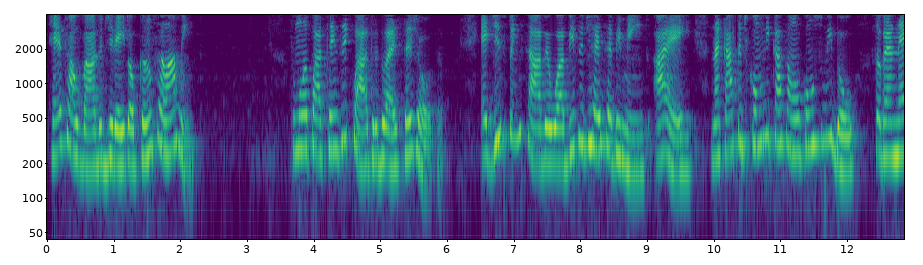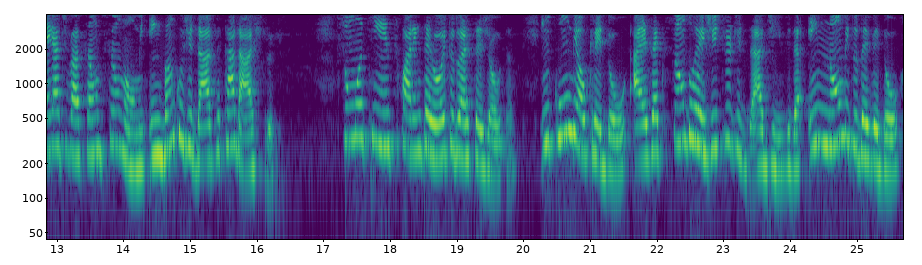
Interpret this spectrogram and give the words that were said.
ressalvado o direito ao cancelamento. Súmula 404 do STJ. É dispensável o aviso de recebimento, AR, na carta de comunicação ao consumidor sobre a negativação de seu nome em bancos de dados e cadastros. Súmula 548 do STJ. Incumbe ao credor a execução do registro da dívida em nome do devedor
